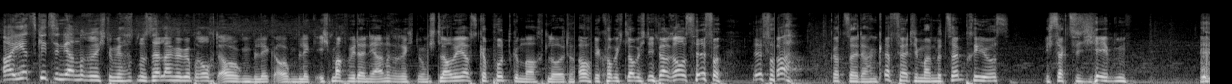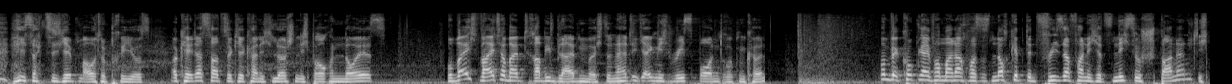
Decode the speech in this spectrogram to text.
Ah, jetzt geht's in die andere Richtung. Das hat nur sehr lange gebraucht. Augenblick, Augenblick. Ich mache wieder in die andere Richtung. Ich glaube, ich habe es kaputt gemacht, Leute. Oh, hier komme ich, glaube ich, nicht mehr raus. Hilfe! Hilfe! Ah, Gott sei Dank. Da fährt jemand mit seinem Prius. Ich sag zu jedem... Ich sag zu jedem Auto Prius. Okay, das Fahrzeug hier kann ich löschen. Ich brauche ein neues. Wobei ich weiter beim Trabi bleiben möchte. Dann hätte ich eigentlich Respawn drücken können. Und wir gucken einfach mal nach, was es noch gibt. Den Freezer fand ich jetzt nicht so spannend. Ich,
